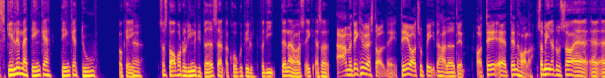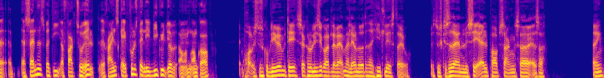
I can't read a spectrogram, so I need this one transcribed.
Skille med dinka, dinka du. Okay, Ja. så stopper du lige med dit badesalt og krokodil, fordi den er jo også ikke, altså, Ah, men det kan vi være stolt af. Det er jo Otto B., der har lavet den. Og det er, den holder. så mener du så, at, at, at, at sandhedsværdi og faktuelt øh, regnskab fuldstændig ligegyldigt om, om, om går op? Prøv, hvis du skulle blive ved med det, så kan du lige så godt lade være med at lave noget, der hedder hitlister jo. Hvis du skal sidde og analysere alle popsange, så altså... Ikke?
